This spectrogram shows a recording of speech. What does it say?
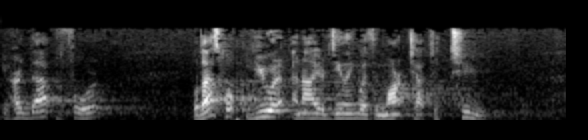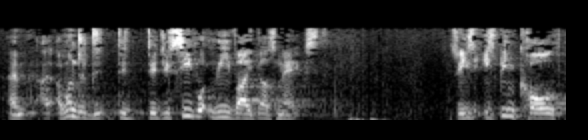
You heard that before? Well, that's what you and I are dealing with in Mark chapter 2. Um, and I wonder, did, did, did you see what Levi does next? So he's, he's been called,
